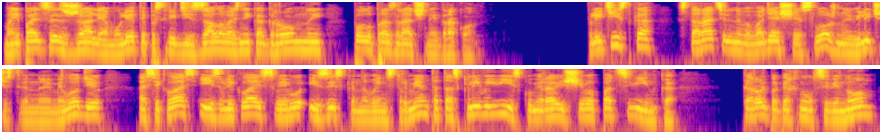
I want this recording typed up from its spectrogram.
Мои пальцы сжали амулет, и посреди зала возник огромный полупрозрачный дракон. Флетистка, старательно выводящая сложную величественную мелодию, осеклась и извлекла из своего изысканного инструмента тоскливый виск умирающего подсвинка. Король поперхнулся вином,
